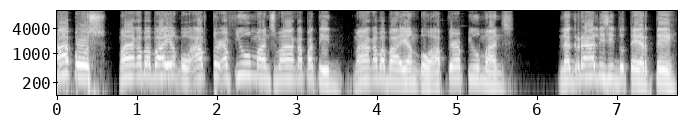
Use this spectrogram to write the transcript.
Tapos, mga kababayan ko, after a few months, mga kapatid, mga kababayan ko, after a few months, nagrally si Duterte.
